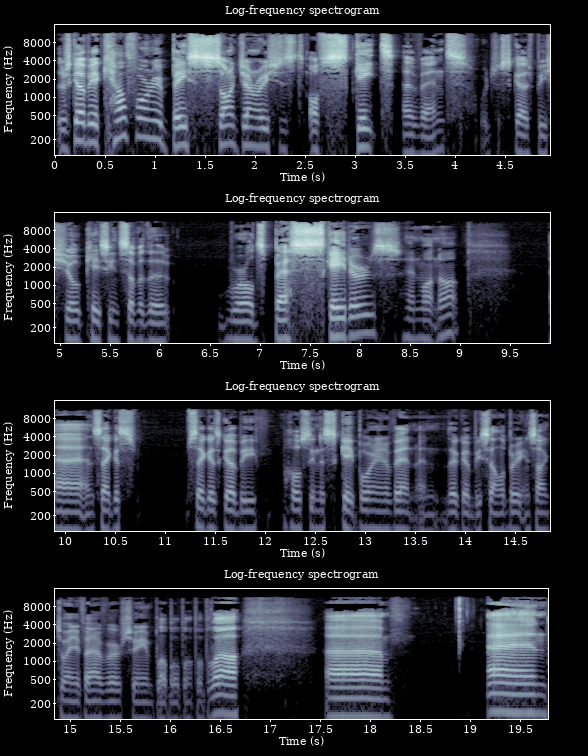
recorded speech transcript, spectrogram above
There's going to be a California-based Sonic Generations of Skate event, which is going to be showcasing some of the world's best skaters and whatnot. Uh, and Sega's Sega's going to be hosting a skateboarding event, and they're going to be celebrating Sonic 20th anniversary and blah blah blah blah blah. Um, and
